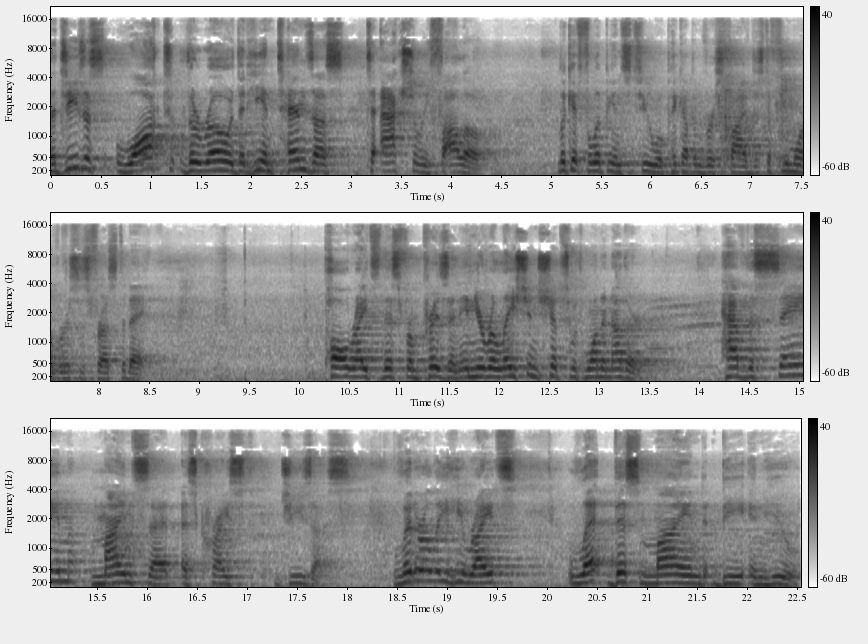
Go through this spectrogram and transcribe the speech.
That Jesus walked the road that he intends us to actually follow. Look at Philippians 2. We'll pick up in verse 5, just a few more verses for us today. Paul writes this from prison In your relationships with one another, have the same mindset as Christ Jesus. Literally, he writes, Let this mind be in you.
